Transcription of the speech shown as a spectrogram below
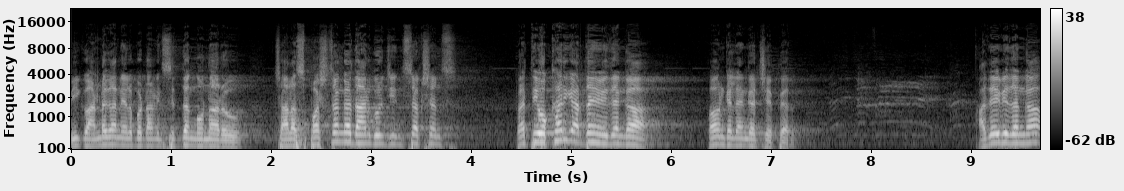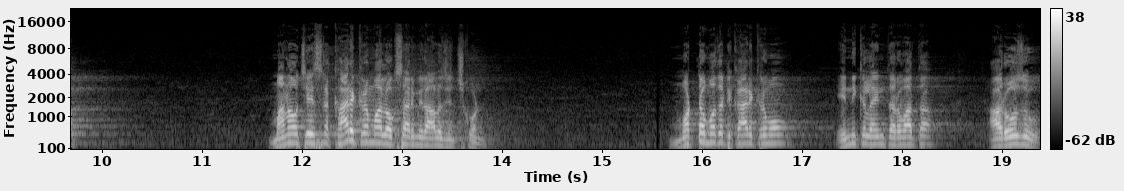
మీకు అండగా నిలబడడానికి సిద్ధంగా ఉన్నారు. చాలా స్పష్టంగా దాని గురించి ఇన్స్ట్రక్షన్స్ ప్రతి ఒక్కరికి అర్థమయ్యే విధంగా పవన్ కళ్యాణ్ గారు చెప్పారు. అదేవిధంగా మనం చేసిన కార్యక్రమాలు ఒకసారి మీరు ఆలోచించుకోండి. మొట్టమొదటి కార్యక్రమం ఎన్నికలైన తర్వాత ఆ రోజు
